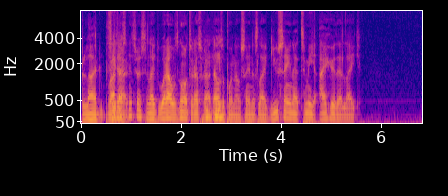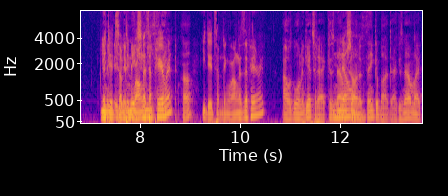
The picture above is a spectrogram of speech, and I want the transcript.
blood brother. See, that's interesting. Like what I was going to. That's what I, that Mm-hmm. was the point I was saying. It's like you saying that to me. I hear that like you it- did it- it something makes wrong as a parent. think- huh? You did something wrong as a parent. I was going to get to that because now No. I'm starting to think about that because now I'm like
